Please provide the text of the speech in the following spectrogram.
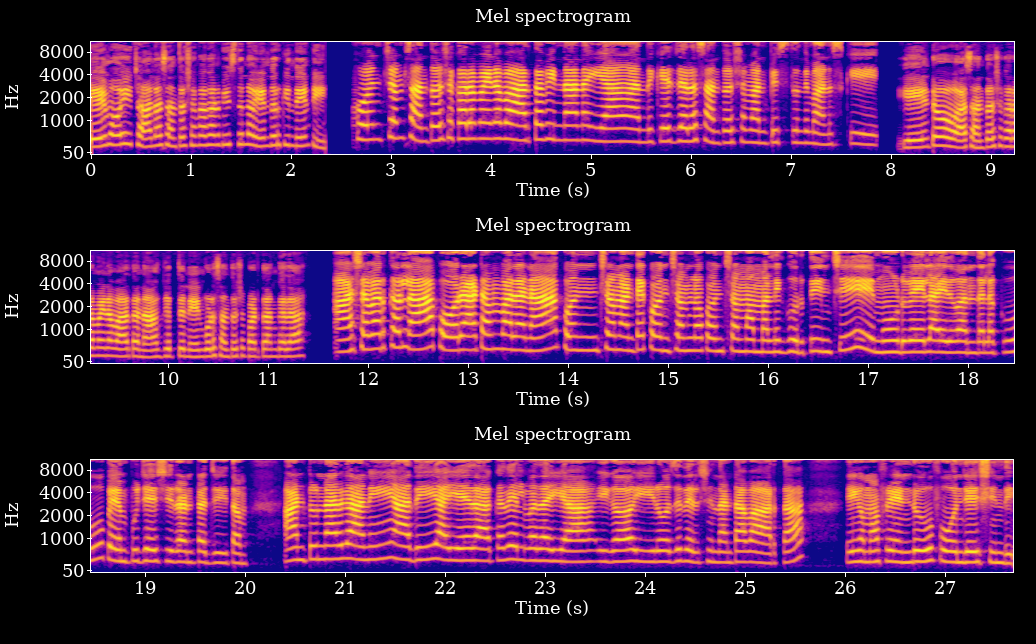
ఏమో చాలా సంతోషంగా కనిపిస్తున్నావు. ఏం దొరికింది ఏంటి? కొంచెం సంతోషకరమైన వార్త విన్నానయ్యా. అందుకే జర సంతోషం అనిపిస్తుంది మనసుకి. ఏంటో ఆ సంతోషకరమైన వార్త? నాకు చెప్తే నేను కూడా సంతోషపడతాను కదా. ఆశా వర్కర్ల పోరాటం వలన కొంచెం అంటే కొంచెంలో కొంచెం మమ్మల్ని గుర్తించి మూడు వేల ఐదు వందలకు పెంపు చేసిరంట జీతం. అంటున్నారు కానీ అది అయ్యేదాకా తెలియదయ్యా ఇక ఈ రోజే తెలిసిందంట ఆ వార్త. ఇక మా ఫ్రెండ్ ఫోన్ చేసింది.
